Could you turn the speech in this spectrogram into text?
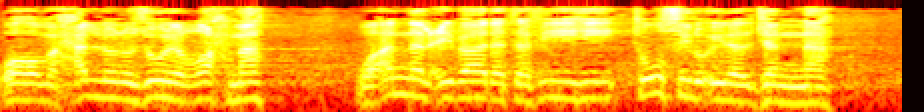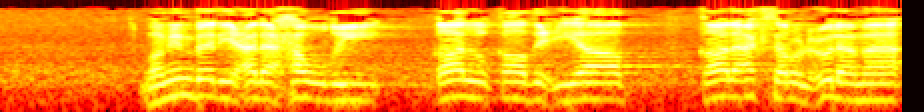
وهو محل نزول الرحمة وأن العبادة فيه توصل إلى الجنة. ومنبري على حوضي قال القاضي عياض قال أكثر العلماء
